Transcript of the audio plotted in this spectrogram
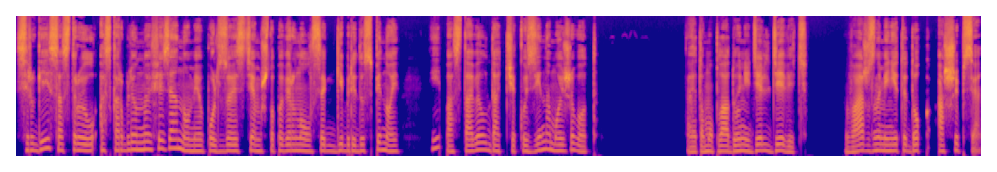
Сергей состроил оскорбленную физиономию, пользуясь тем, что повернулся к гибриду спиной — и поставил датчик УЗИ на мой живот. «Этому плоду недель девять. Ваш знаменитый док ошибся».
